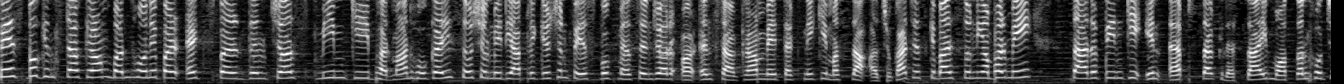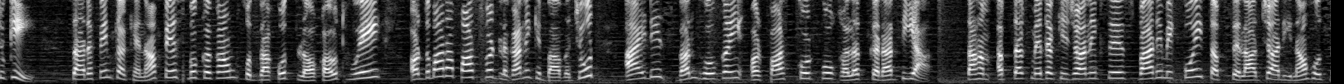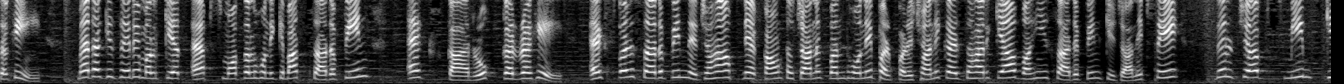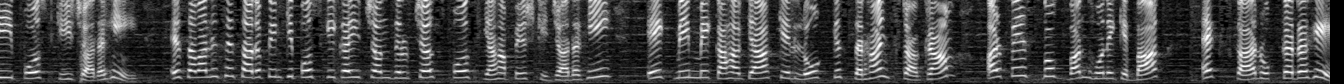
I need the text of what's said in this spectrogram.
Facebook Instagram बंद होने पर एक्स पर दिलचस्प मीम की भरमार हो गई। Social media application Facebook Messenger और इंस्टाग्राम में तकनीकी मसला आ चुका, जिसके बाद दुनिया भर में सार्फिन की इन एप्स तक रसाई मअतल हो चुकी। सार्फिन का कहना फेसबुक अकाउंट खुद ब खुद लॉकआउट हुए और दोबारा पासवर्ड लगाने के बावजूद आईडीज बंद हो गई और पासकोड को गलत करार दिया। ताहम अब तक मेटा की जानब से इस बारे में कोई तफसीलात जारी न हो सकी। मेटा की जेर मलकियत एप्स मअतल होने के बाद सार्फिन एक्स का रुख कर रहे। एक्स पर सार्फिन ने जहाँ अपने अकाउंट अचानक बंद होने पर परेशानी का इजहार किया, वहीं सार्फिन की जानब से दिलचस्प मीम की पोस्ट की जा रही। इस हवाले से सार्फिन की पोस्ट की गई चंद दिलचस्प पोस्ट यहाँ पेश की जा रही। एक मीम में कहा गया कि लोग किस तरह इंस्टाग्राम और फेसबुक बंद होने के बाद एक्स का रुख कर रहे।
